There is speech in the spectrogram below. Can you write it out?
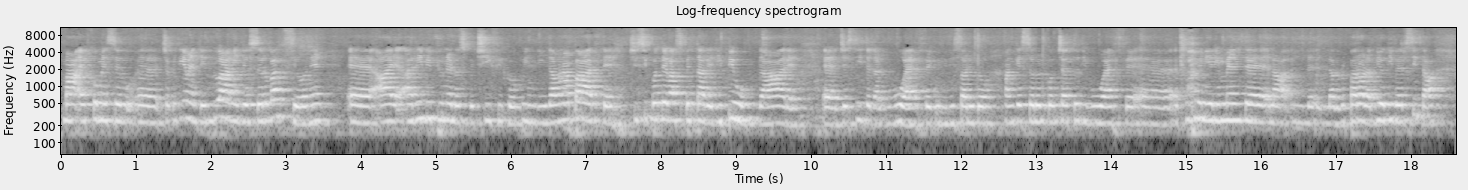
ma è come se eh, cioè praticamente in due anni di osservazione eh, arrivi più nello specifico, quindi da una parte ci si poteva aspettare di più da aree eh, gestite dal WWF, quindi di solito anche solo il concetto di WWF eh, fa venire in mente la, la, la parola biodiversità,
